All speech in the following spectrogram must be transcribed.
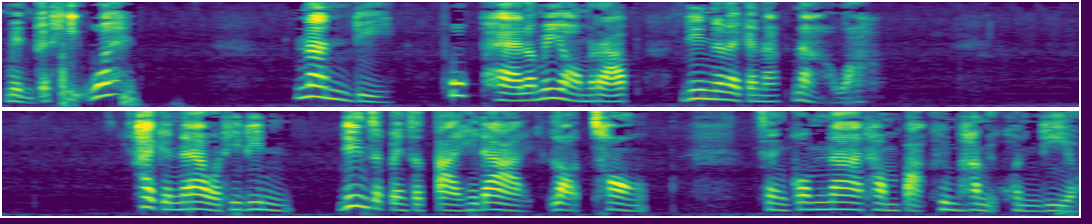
เหม็นกะทิเว้ย นั่นดี พวกแพ้แล้วไม่ยอมรับ ดิ้นอะไรกันนักหนาวะ ใครกันแน่วะที่ดิ้น ดิ้นจะเป็นจะตายให้ได้ หลอดช่อง ฉันก้มหน้าทำปากพึมพำอยู่คนเดียว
